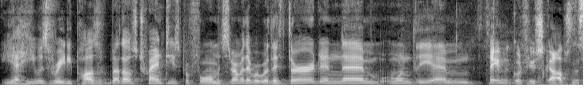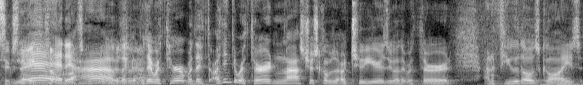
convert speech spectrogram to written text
yeah, he was really positive. But those twenties performances. Remember, they were were they third in um, one of the um, Taking a good few scalps in the Six yeah, they last couple of have. years, Like, yeah. but they were third. But they, I think they were third in last year's competition, or two years ago they were third. And a few of those guys,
